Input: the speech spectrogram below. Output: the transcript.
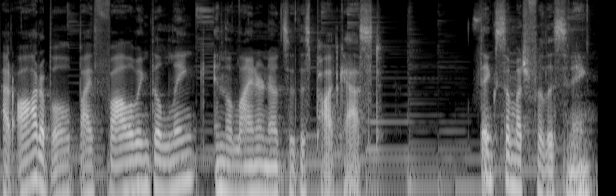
at Audible by following the link in the liner notes of this podcast. Thanks so much for listening.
